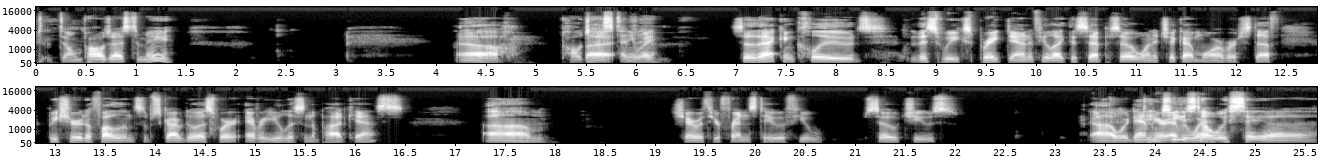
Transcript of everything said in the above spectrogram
D- Don't apologize to me. Oh. Apologize. But to anyway. them. So that concludes this week's breakdown. If you like this episode, want to check out more of our stuff, be sure to follow and subscribe to us wherever you listen to podcasts. Um, share with your friends too, if you so choose. Uh, we're damn Didn't near you used to always say, uh,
